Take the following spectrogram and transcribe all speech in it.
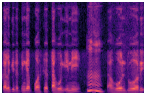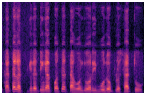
kalau kita tinggal puasa tahun ini, Hmm. tahun 2000 katalah kita tinggal puasa tahun 2021.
